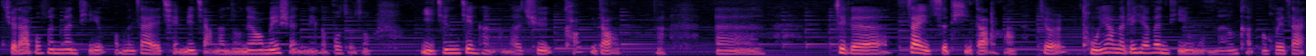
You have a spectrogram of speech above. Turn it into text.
绝大部分的问题。我们在前面讲的 n o n a l m a t i o n 那个步骤中，已经尽可能的去考虑到啊，嗯，这个再一次提到哈，就是同样的这些问题，我们可能会在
